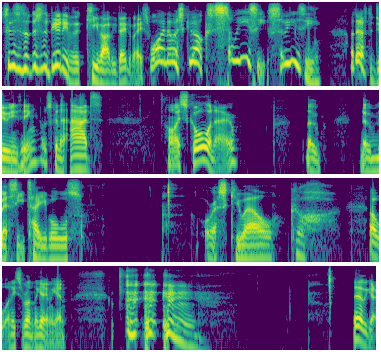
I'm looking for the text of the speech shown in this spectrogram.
so this is the, this is the beauty of a key value database. Why NoSQL? Because it's so easy. It's so easy. I don't have to do anything. I'm just going to add high score now. No, no messy tables or SQL. God. Oh, I need to run the game again. there we go.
